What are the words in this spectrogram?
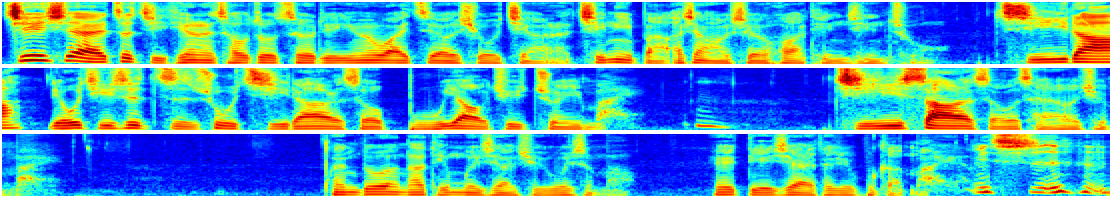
接下来这几天的操作策略，因为外资要休假了，请你把阿翔老师的话听清楚。急拉，尤其是指数急拉的时候，不要去追买。嗯，急杀的时候才要去买。很多人他听不下去，为什么？因为跌下来他就不敢买了。是，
